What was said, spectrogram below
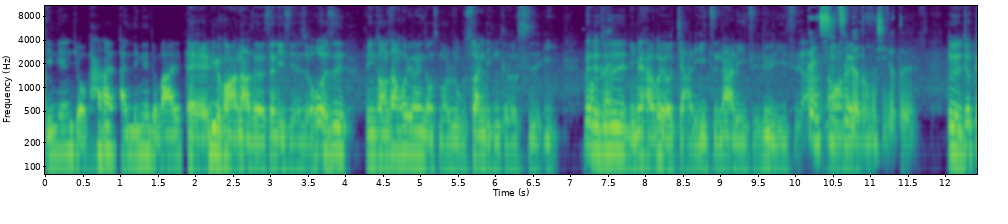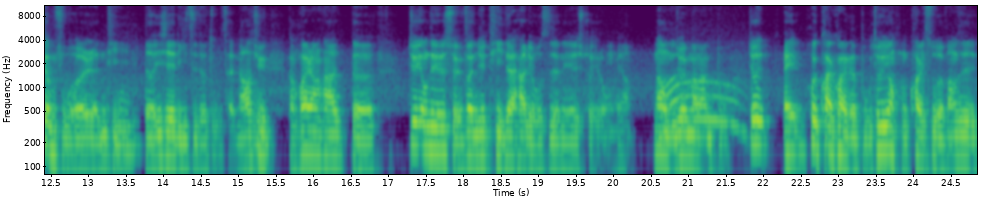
零点九帕含零点九帕呃氯化钠的生理食盐水，或者是临床上会用一种什么乳酸林格释液，那个就是里面还会有钾离子、钠离子、氯离子啊，更细致的东西就对了。对，就更符合人体的一些离子的组成，嗯、然后去赶快让它的，就用这些水分去替代它流失的那些水容量，那我们就会慢慢补，哦、就哎会快快的补，就是用很快速的方式，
